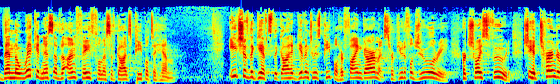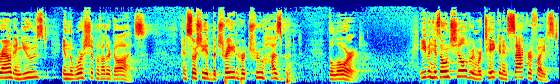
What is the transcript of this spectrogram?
than the wickedness of the unfaithfulness of God's people to him. Each of the gifts that God had given to his people, her fine garments, her beautiful jewelry, her choice food, she had turned around and used in the worship of other gods. And so she had betrayed her true husband, the Lord. Even his own children were taken and sacrificed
